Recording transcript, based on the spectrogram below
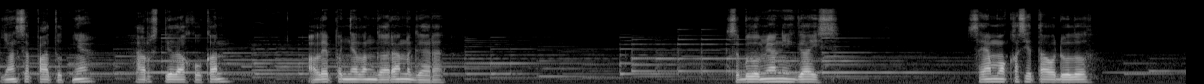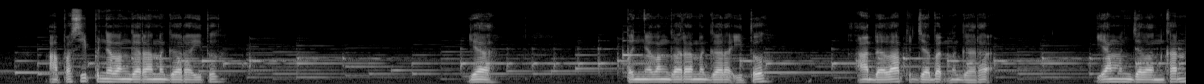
yang sepatutnya harus dilakukan oleh penyelenggara negara. Sebelumnya nih guys Saya mau kasih tahu dulu apa sih penyelenggara negara itu? Ya, penyelenggara negara itu adalah pejabat negara yang menjalankan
